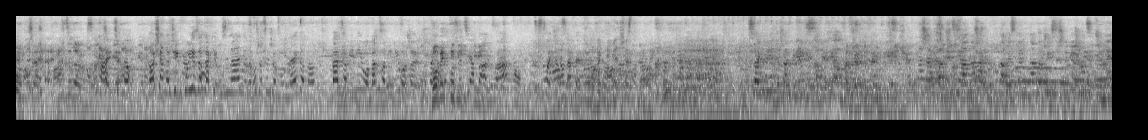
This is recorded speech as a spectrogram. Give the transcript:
kurczę. Słuchajcie, no Gosia, no dziękuję za takie uznanie, no może coś ogólnego, no bardzo mi miło, bardzo mi miło, że, że taka Bobek TV, propozycja TV. padła. Słuchajcie, no na pewno. Słuchajcie, no to szanujemy sobie, ja Nasza tradycja, nasza kultura, bez względu na to, czy jesteśmy wierzący, czy nie,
